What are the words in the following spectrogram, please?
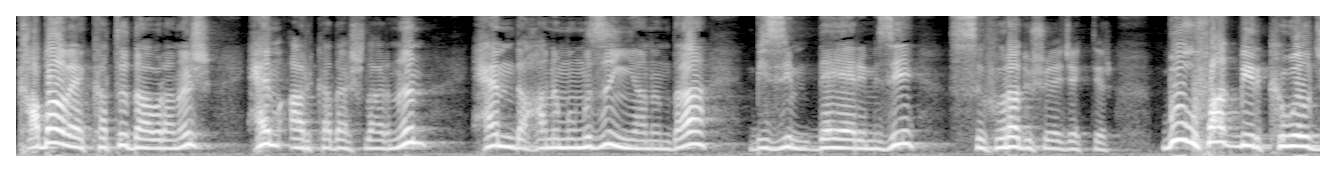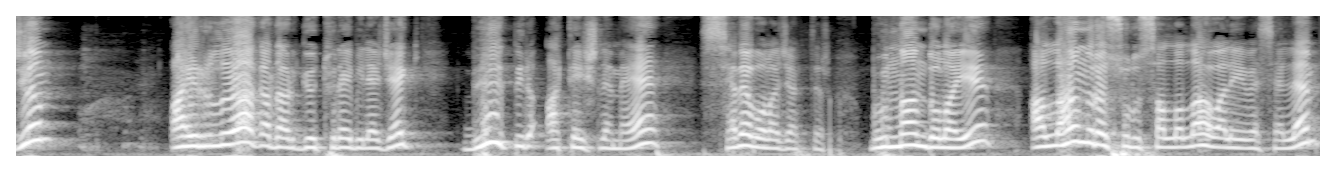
kaba ve katı davranış hem arkadaşlarının hem de hanımımızın yanında bizim değerimizi sıfıra düşürecektir. Bu ufak bir kıvılcım ayrılığa kadar götürebilecek büyük bir ateşlemeye sebep olacaktır. Bundan dolayı Allah'ın Resulü sallallahu aleyhi ve sellem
